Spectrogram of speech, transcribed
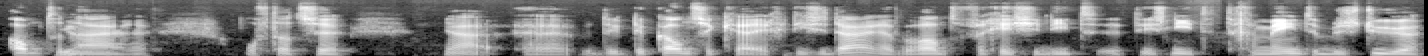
ambtenaren, of dat ze ja, uh, de, de, kansen krijgen die ze daar hebben. Want vergis je niet, het is niet het gemeentebestuur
